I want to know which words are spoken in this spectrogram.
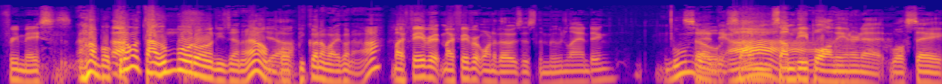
Freemasons. 아, 뭐 그런 거 다 음모론이잖아요. Yeah. 뭐 믿거나 말거나. My favorite, my favorite one of those is the moon landing. moon so landing. some 아, some 아. people on the internet will say,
